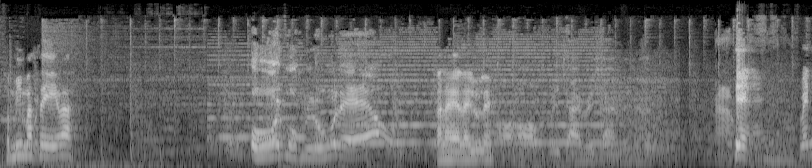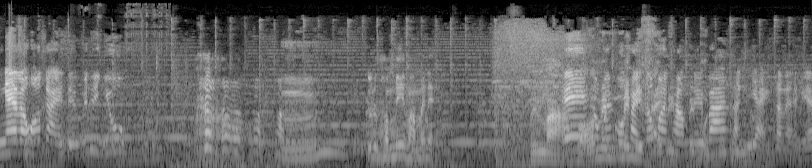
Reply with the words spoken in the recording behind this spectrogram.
เขามีมาเซป่ะ โอ้ยผมรู้แล้วอะไรอะไรรู้เลย อ๋ออ๋อไม่ใช่ไม่ใช่ไม่ใช่อ้าวเจ๋งเป็นไงเราหัวไก่เสียงวิทยุ อ้าว อืมสรุปทอมมี่มาไหมเนี่ย ไม่มา เอ๊ะเพราะว่าทำไมไม่หัวไม่ไก่มีต้อใคงรมาทำไปในหมดบ้านวิทหลังยุใหญ่ขนาดเนี้ย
